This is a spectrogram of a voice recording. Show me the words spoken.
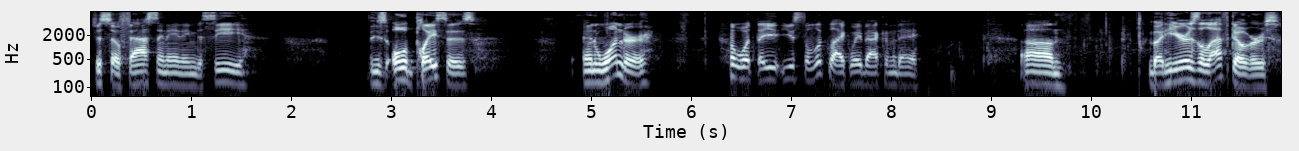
Just so fascinating to see these old places and wonder what they used to look like way back in the day. Um, but here's the leftovers.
